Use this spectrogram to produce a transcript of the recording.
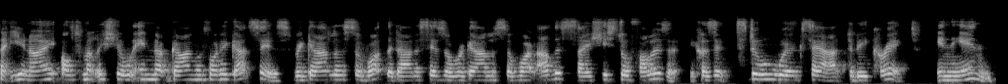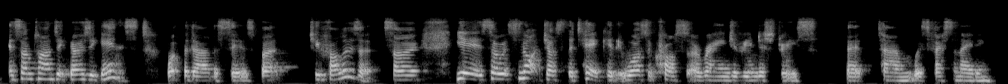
that you know ultimately she'll end up going with what her gut says regardless of what the data says or regardless of what others say she still follows it because it still works out to be correct in the end. And sometimes it goes against what the data says but she follows it. So yeah so it's not just the tech it, it was across a range of industries that um, was fascinating.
